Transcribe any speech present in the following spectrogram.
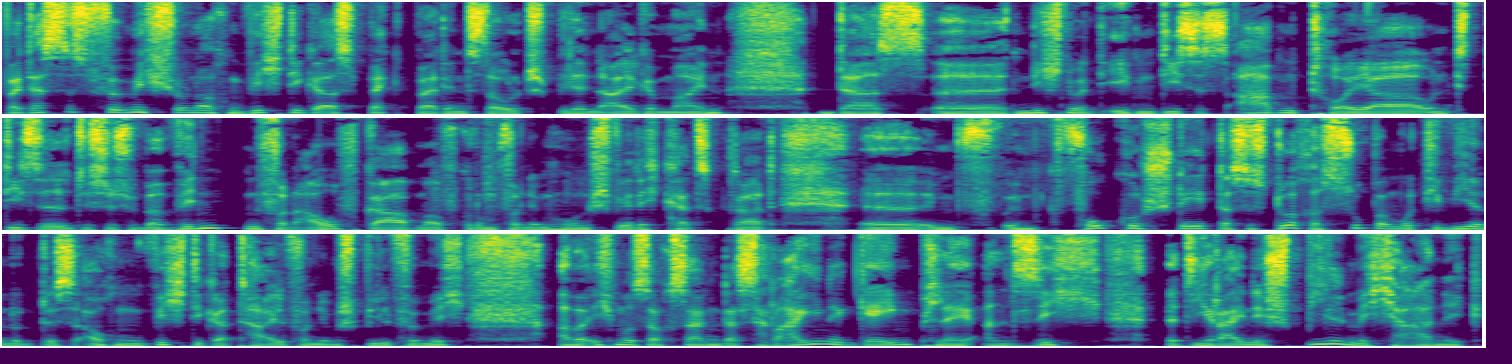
Weil das ist für mich schon auch ein wichtiger Aspekt bei den Souls-Spielen allgemein, dass äh, nicht nur eben dieses Abenteuer und diese, dieses Überwinden von Aufgaben aufgrund von dem hohen Schwierigkeitsgrad äh, im, im Fokus steht, das ist durchaus super motivierend und ist auch ein wichtiger Teil von dem Spiel für mich. Aber ich muss auch sagen, das reine Gameplay an sich, äh, die reine Spielmechanik,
